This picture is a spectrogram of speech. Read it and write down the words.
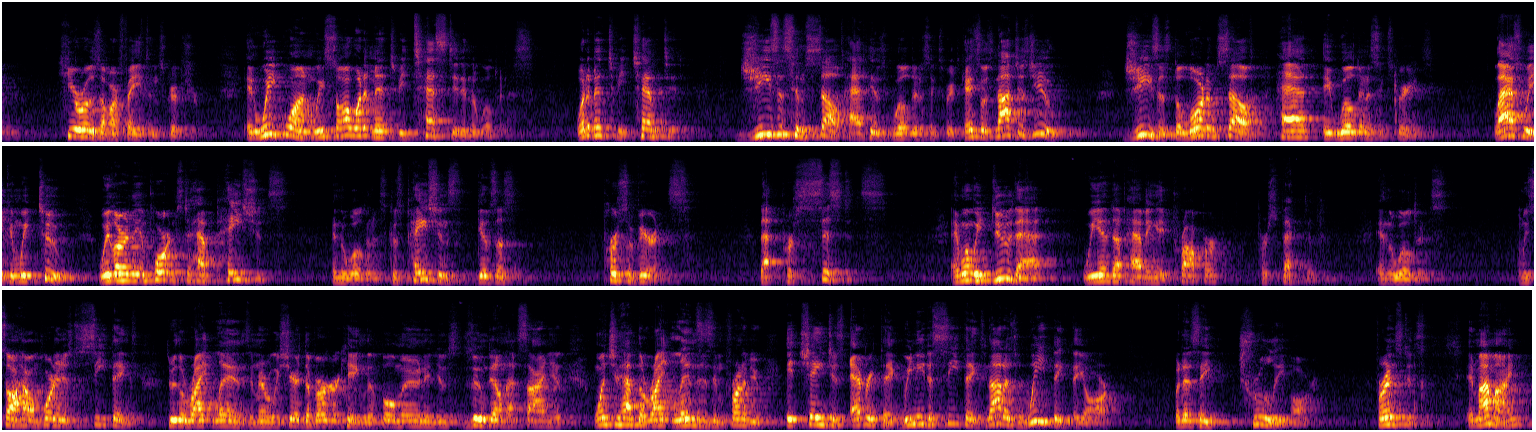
heroes of our faith in Scripture. In week one, we saw what it meant to be tested in the wilderness, what it meant to be tempted. Jesus himself had his wilderness experience. Okay, so it's not just you. Jesus, the Lord himself, had a wilderness experience. Last week, in week two, we learned the importance to have patience in the wilderness because patience gives us perseverance that persistence. And when we do that, we end up having a proper perspective in the wilderness. And we saw how important it is to see things through the right lens. And remember, we shared the Burger King, the full moon, and you zoomed in on that sign. You, once you have the right lenses in front of you, it changes everything. We need to see things not as we think they are, but as they truly are. For instance, in my mind,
